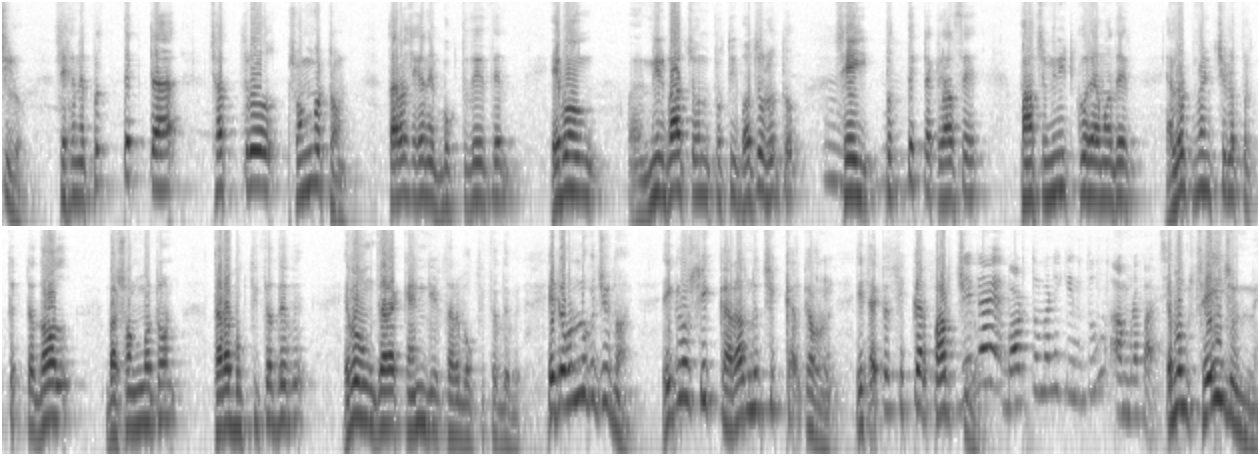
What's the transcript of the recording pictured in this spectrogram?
ছিল। সেখানে প্রত্যেকটা ছাত্র সংগঠন, তারা সেখানে বক্তৃতা দিতেন। এবং নির্বাচন প্রতি বছর হতো। সেই প্রত্যেকটা ক্লাসে পাঁচ মিনিট করে আমাদের অ্যালটমেন্ট ছিল প্রত্যেকটা দল বা সংগঠন তারা বক্তৃতা দেবে এবং যারা ক্যান্ডিডেট তারা বক্তৃতা দেবে। এটা অন্য কিছু নয়। এগুলো শিক্ষা রাজনৈতিক শিক্ষার কারণে। এটা একটা শিক্ষার পাঠ ছিল। বর্তমানে কিন্তু আমরা পাচ্ছি। এবং সেই জন্যে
